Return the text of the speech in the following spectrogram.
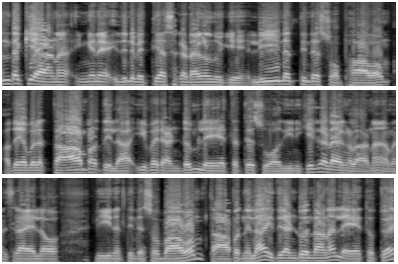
എന്തൊക്കെയാണ് ഇങ്ങനെ ഇതിന്റെ വ്യത്യാസ ഘടകങ്ങൾ നോക്കിയേ? ലീനത്തിന്റെ സ്വഭാവം അതേപോലെ താപനില ഇവ രണ്ടും ലേയത്വത്തെ സ്വാധീനിക്കുക ഘടകങ്ങളാണ്. മനസ്സിലായല്ലോ? ലീനത്തിന്റെ സ്വഭാവം താപനില ഇത് രണ്ടും എന്താണ്? ലേയത്വത്തെ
